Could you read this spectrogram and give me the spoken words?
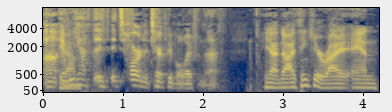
Uh, and we have to. It, it's hard to tear people away from that. Yeah, no, I think you're right. And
